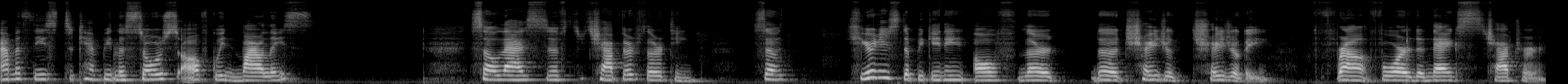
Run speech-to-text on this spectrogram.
amethyst can be the source of green violets? So that's uh, chapter 13. So here is the beginning of the, the tragedy from for the next chapter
